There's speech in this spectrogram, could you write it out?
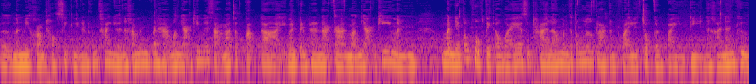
เออมันมีความท็อกซิกอยู่นั้นค่อนข้างเยอะนะคะ มันมีปัญหาบางอย่างที่ไม่สามารถจะตัดได้ มันเป็นพัฒนาการบางอย่างที่มันมันยังต้องผูกติดเอาไว้ สุดท้ายแล้วมันก็ต้องเลิกลากันไปหรือจบกันไปอยู่ดีนะคะ นั่นคือ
